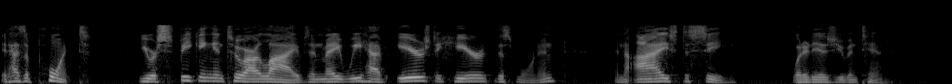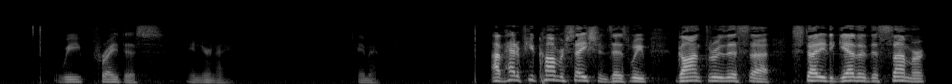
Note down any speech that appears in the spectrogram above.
It has a point. You are speaking into our lives, and may we have ears to hear this morning and eyes to see what it is you intend. We pray this in your name. Amen. I've had a few conversations as we've gone through this uh, study together this summer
